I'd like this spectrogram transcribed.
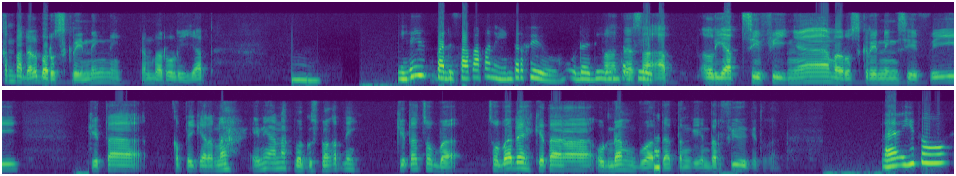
Kan padahal baru screening nih kan baru lihat. Hmm. ini pada saat apa nih interview? Udah di pada interview. saat lihat CV-nya baru screening CV kita kepikiran nah ini anak bagus banget nih. Kita coba coba deh kita undang buat datang ke interview gitu kan. Nah itu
